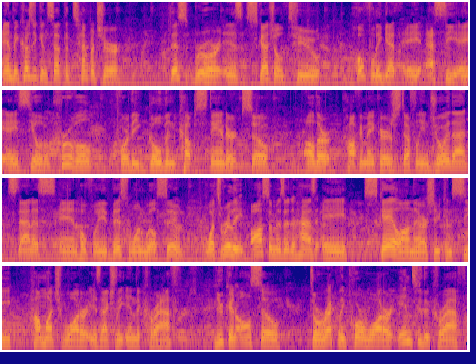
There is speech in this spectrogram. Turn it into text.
And because you can set the temperature, this brewer is scheduled to hopefully get a SCAA seal of approval for the Golden Cup standard. So other coffee makers definitely enjoy that status, and hopefully this one will soon. What's really awesome is that it has a scale on there so you can see how much water is actually in the carafe. You can also directly pour water into the carafe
